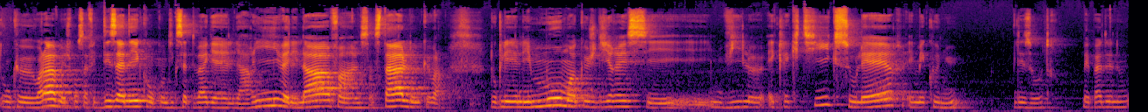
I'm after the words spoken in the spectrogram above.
donc euh, voilà, mais je pense que ça fait des années qu'on dit que cette vague, elle y arrive, elle est là, enfin, elle s'installe. Donc voilà. Donc les, les, mots, moi, que je dirais, c'est une ville éclectique, solaire et méconnue des autres, mais pas de nous.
